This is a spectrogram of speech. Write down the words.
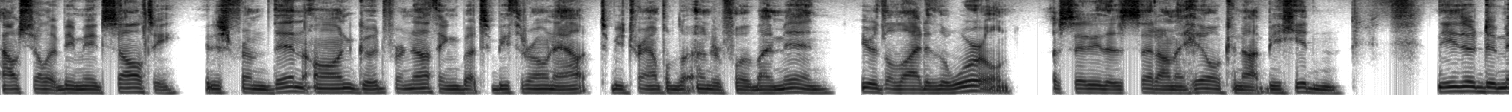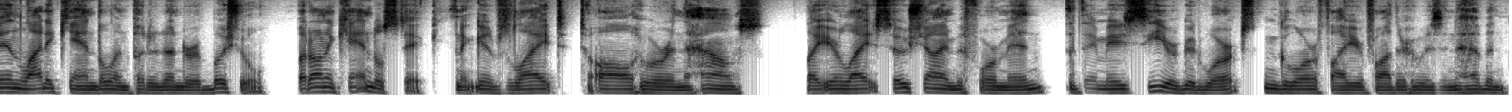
how shall it be made salty? It is from then on good for nothing but to be thrown out, to be trampled underfoot by men. You are the light of the world. A city that is set on a hill cannot be hidden. Neither do men light a candle and put it under a bushel, but on a candlestick, and it gives light to all who are in the house. Let your light so shine before men that they may see your good works and glorify your Father who is in heaven.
